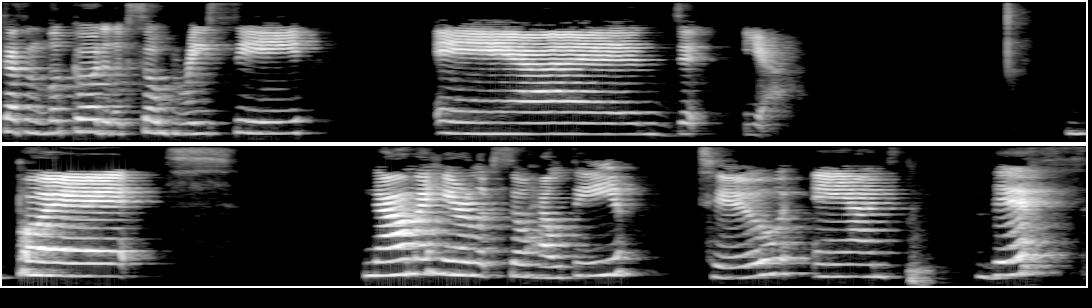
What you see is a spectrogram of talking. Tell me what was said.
doesn't look good. It looks so greasy and yeah. But now my hair looks so healthy too, and this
